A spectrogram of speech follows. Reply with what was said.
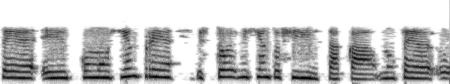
sé, es como siempre estoy, me siento feliz acá, no sé, uh,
